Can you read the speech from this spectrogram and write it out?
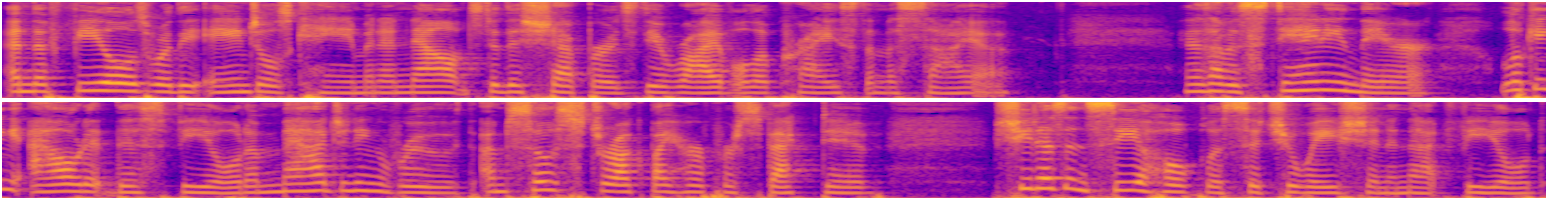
and the fields where the angels came and announced to the shepherds the arrival of Christ the Messiah. And as I was standing there looking out at this field, imagining Ruth. I'm so struck by her perspective. She doesn't see a hopeless situation in that field.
